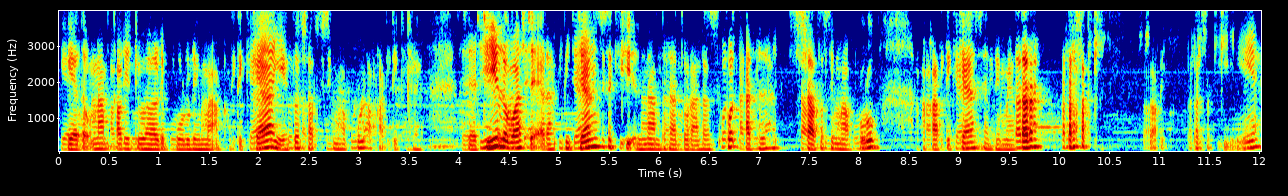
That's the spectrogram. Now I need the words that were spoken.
yaitu 6 kali 2 kali 25 kali 3 yaitu 150 kali 3 jadi luas daerah bidang segi 6 beraturan tersebut adalah 150 akar 3 cm persegi sorry persegi. ini ya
